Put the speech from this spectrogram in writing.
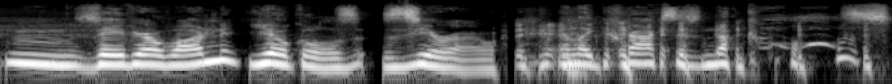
hmm, Xavier one, yokels zero, and like cracks his knuckles.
